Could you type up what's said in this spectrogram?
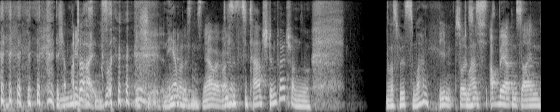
Ich habe Mathe Mindestens. 1. nee, aber. Ja, aber dieses Zitat stimmt halt schon so. Was willst du machen? Eben, soll Du es hast- nicht abwertend sein.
